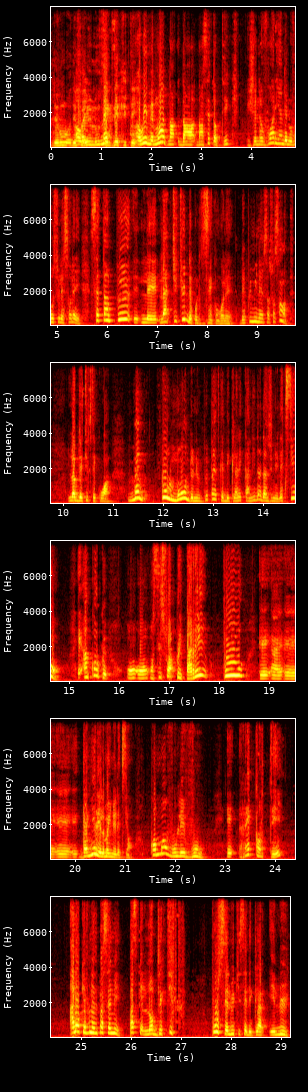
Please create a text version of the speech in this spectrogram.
de, de ah, Fayoulou s'exécuter? Ah oui, mais moi, dans, dans, dans cette optique, je ne vois rien de nouveau sur le soleil. C'est un peu l'attitude des politiciens congolais depuis 1960. L'objectif, c'est quoi? Même tout le monde ne peut pas être déclaré candidat dans une élection. Et encore que on, se soit préparé pour gagner réellement une élection. Comment voulez-vous récolter alors que vous n'avez pas semé? Parce que l'objectif pour celui qui se déclare élu,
